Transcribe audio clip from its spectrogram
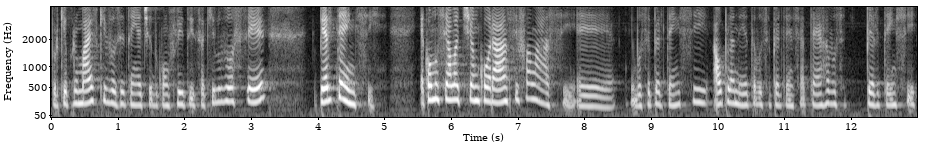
Porque por mais que você tenha tido conflito, isso, aquilo, você pertence. É como se ela te ancorasse e falasse: é, você pertence ao planeta, você pertence à Terra, você pertence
